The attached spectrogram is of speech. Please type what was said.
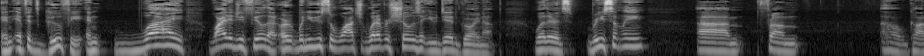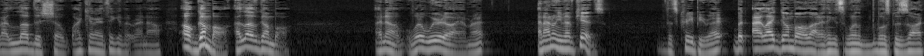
and if it's goofy and why why did you feel that or when you used to watch whatever shows that you did growing up whether it's recently um, from oh god i love this show. Why can't i think of it right now? Oh gumball. I love gumball. I know. What a weirdo i am right? And i don't even have kids. That's creepy right? But i like gumball a lot. I think it's one of the most bizarre.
